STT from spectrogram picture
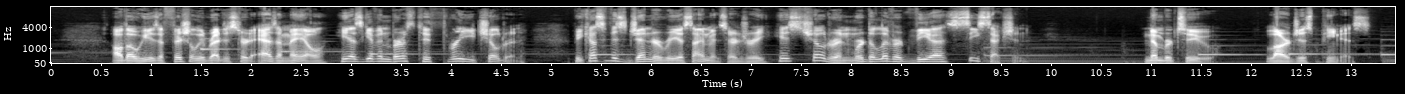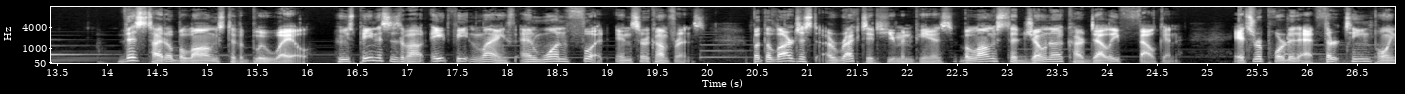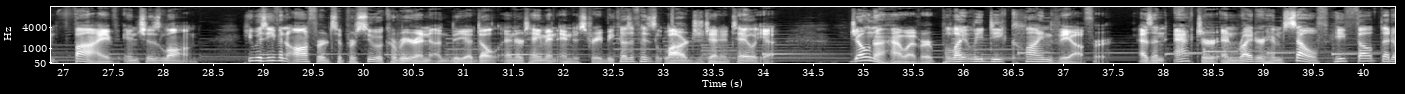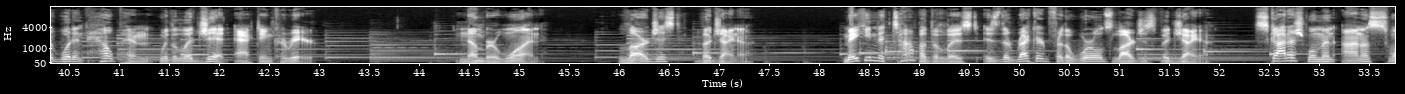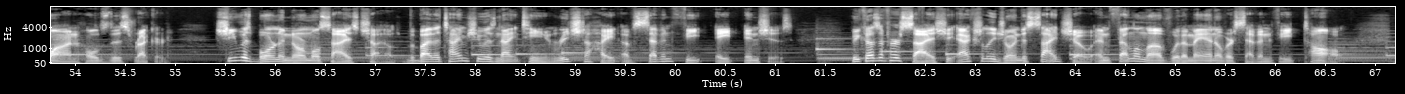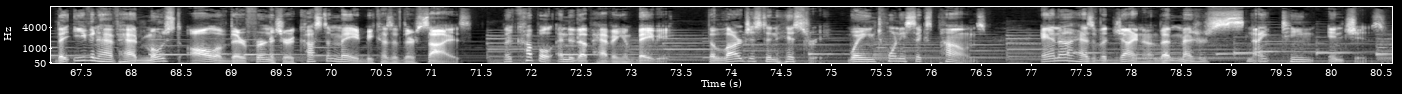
Although he is officially registered as a male, he has given birth to three children. Because of his gender reassignment surgery, his children were delivered via C section. Number 2. Largest Penis. This title belongs to the blue whale, whose penis is about 8 feet in length and 1 foot in circumference. But the largest erected human penis belongs to Jonah Cardelli falcon. It's reported at 13.5 inches long. He was even offered to pursue a career in uh, the adult entertainment industry because of his large genitalia. Jonah, however, politely declined the offer. As an actor and writer himself, he felt that it wouldn't help him with a legit acting career. Number 1. Largest Vagina Making the top of the list is the record for the world's largest vagina. Scottish woman Anna Swan holds this record. She was born a normal sized child, but by the time she was 19, reached a height of 7 feet 8 inches. Because of her size, she actually joined a sideshow and fell in love with a man over 7 feet tall. They even have had most all of their furniture custom made because of their size. The couple ended up having a baby, the largest in history, weighing 26 pounds. Anna has a vagina that measures 19 inches.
